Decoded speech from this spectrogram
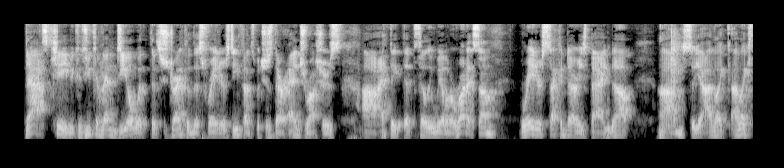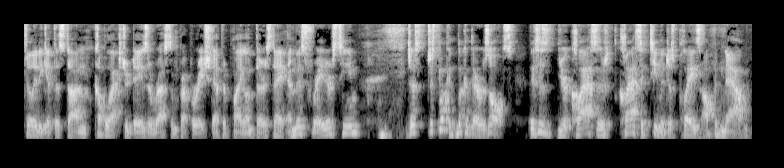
That's key because you can then deal with the strength of this Raiders defense, which is their edge rushers. Uh, I think that Philly will be able to run it some. Raiders secondary is bagged up. Um, so yeah, I like I like Philly to get this done. A couple extra days of rest and preparation after playing on Thursday. And this Raiders team, just just look at look at their results. This is your classic classic team that just plays up and down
